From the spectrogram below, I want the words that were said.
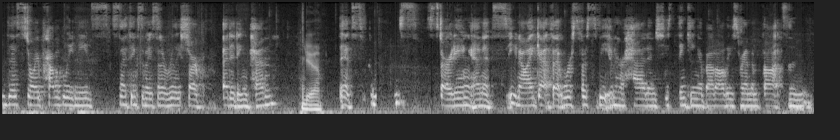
this story probably needs, I think somebody said, a really sharp editing pen. Yeah. It's starting, and it's, you know, I get that we're supposed to be in her head and she's thinking about all these random thoughts, and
